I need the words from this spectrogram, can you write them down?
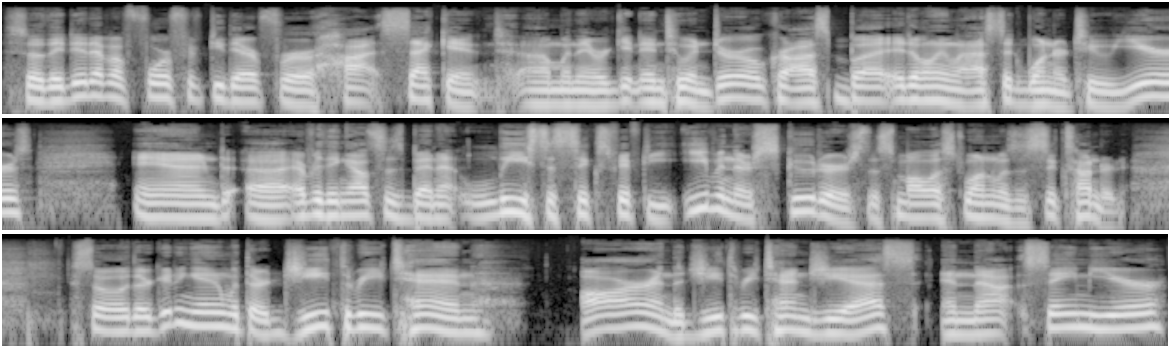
So they did have a 450 there for a hot second um, when they were getting into endurocross, but it only lasted one or two years. And uh, everything else has been at least a 650. Even their scooters, the smallest one was a 600. So they're getting in with their G310 R and the G310 GS. And that same year,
